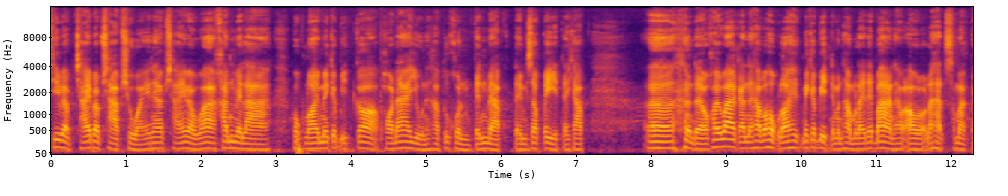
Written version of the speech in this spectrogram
ที่แบบใช้แบบฉาบฉวยนะครับใช้แบบว่าขั้นเวลา 600 เมกะบิตก็พอได้อยู่นะครับทุกคนเป็นแบบเต็มสปีดนะครับเอ่อเดี๋ยวค่อยว่ากันนะครับว่า 600 เมกะบิตเนี่ยมันทำอะไรได้บ้างครับเอารหัสสมัครไป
